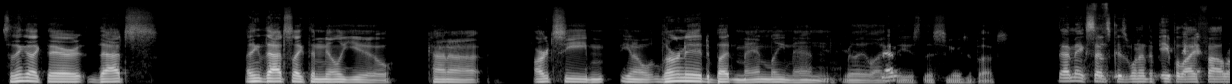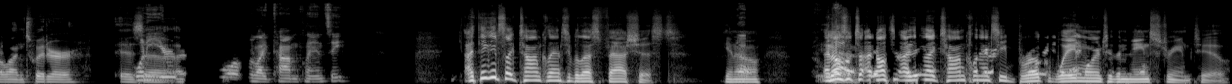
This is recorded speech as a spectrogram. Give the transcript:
So I think like there, that's, I think that's like the milieu kind of artsy, you know, learned but manly men really like That- these this series of books. That makes sense because one of the people I follow on Twitter is twenty uh, years before for like Tom Clancy. I think it's like Tom Clancy, but less fascist, you know. And Yeah. also, and also, I think like Tom Clancy broke way more into the mainstream too.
